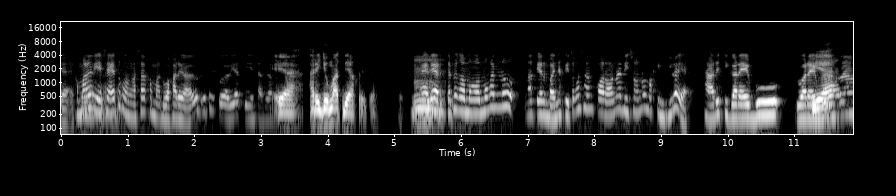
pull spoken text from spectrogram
Ya kemarin Iya. ya saya tuh kalau nggak salah kemarin dua hari lalu gitu gue lihat di Instagram. Iya, hari Jumat dia waktu itu. Eh Hmm. Der, tapi ngomong-ngomong kan lu latihan banyak gitu kan sekarang corona di sono makin gila ya. Sehari tiga ribu, dua ribu Iya. orang.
